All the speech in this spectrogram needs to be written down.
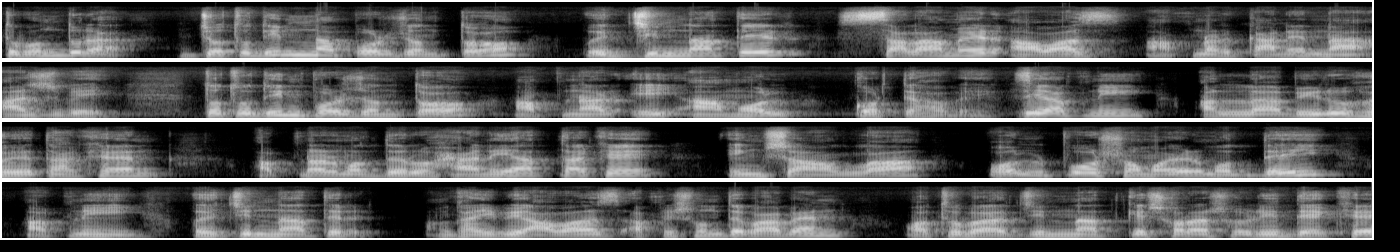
তো বন্ধুরা, যতদিন না পর্যন্ত ওই জিন্নাতের সালামের আওয়াজ আপনার কানে না আসবে, ততদিন পর্যন্ত আপনার এই আমল করতে হবে। যে আপনি আল্লাহ বিরু হয়ে থাকেন, আপনার মধ্যে রোহানিয়াত থাকে ইনশা আল্লাহ অল্প সময়ের মধ্যেই আপনি ওই জিন্নাতের গাইবি আওয়াজ আপনি শুনতে পাবেন, অথবা জিন্নাতকে সরাসরি দেখে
